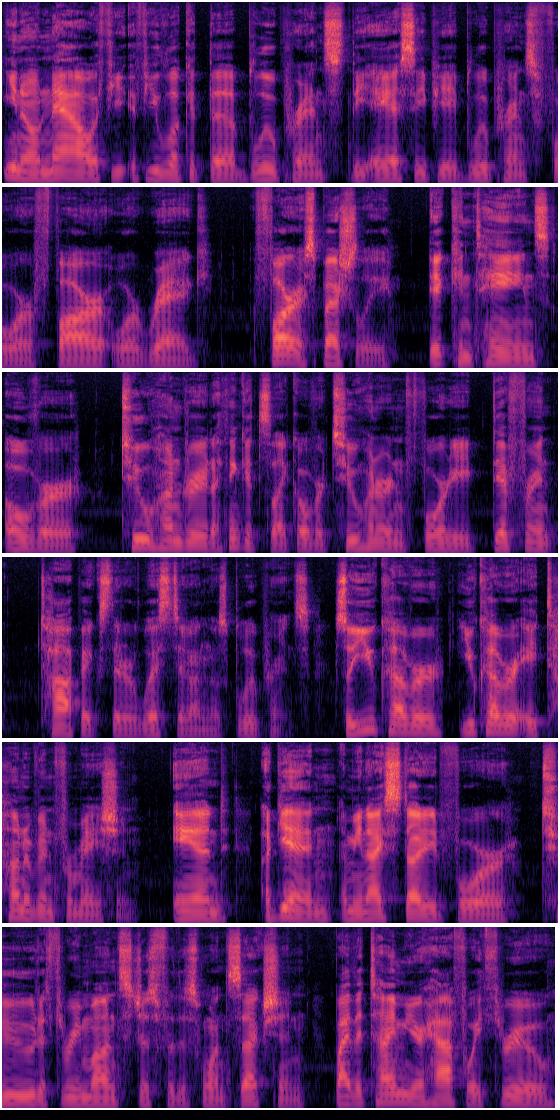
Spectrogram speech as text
you know now if you if you look at the blueprints the AICPA blueprints for FAR or reg FAR especially it contains over 200 i think it's like over 240 different topics that are listed on those blueprints so you cover you cover a ton of information and again, I mean, I studied for two to three months just for this one section. By the time you're halfway through,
